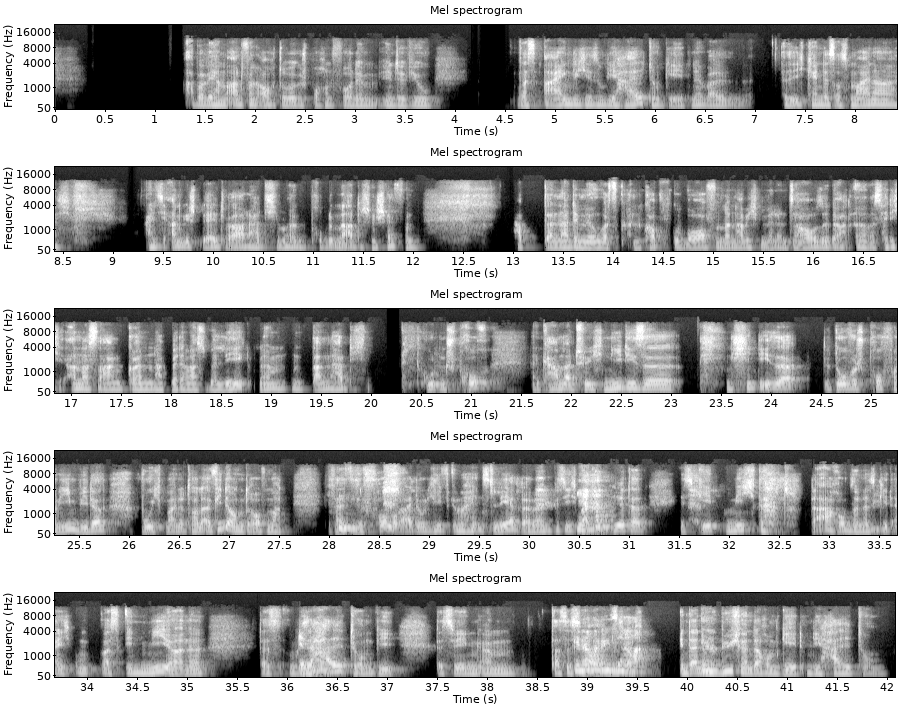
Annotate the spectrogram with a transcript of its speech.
Aber wir haben am Anfang auch darüber gesprochen vor dem Interview, dass eigentlich es um die Haltung geht, ne? weil, also ich kenne das aus meiner, ich, als ich angestellt war, da hatte ich immer einen problematischen Chef und hab, dann hat er mir irgendwas an den Kopf geworfen. Dann habe ich mir dann zu Hause gedacht, äh, was hätte ich anders sagen können, habe mir dann was überlegt. Ne? Und dann hatte ich einen guten Spruch. Dann kam natürlich nie diese, nie dieser doofe Spruch von ihm wieder, wo ich meine tolle Erwiderung drauf mache. Das heißt, diese Vorbereitung lief immer ins Leere, ne? bis ich mal kapiert habe, es geht nicht darum, sondern es geht eigentlich um was in mir, ne? Das, um diese genau. Haltung, wie, deswegen, ähm, dass es genau, ja eigentlich auch in deinen ja. Büchern darum geht, um die Haltung.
